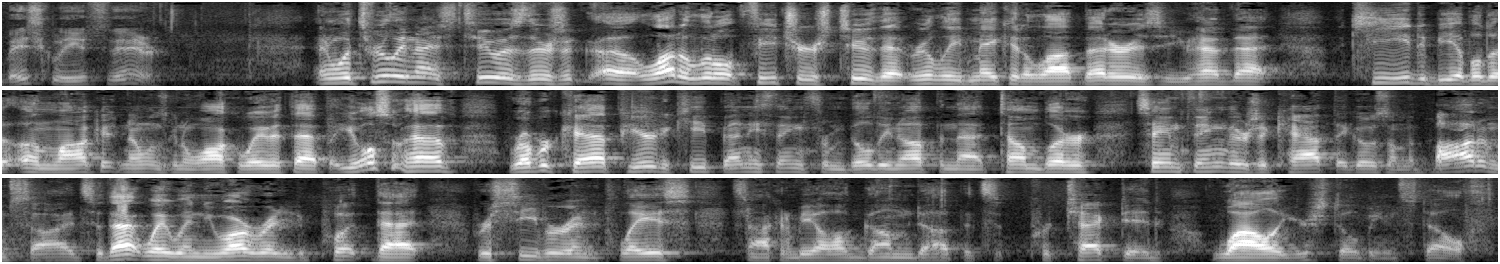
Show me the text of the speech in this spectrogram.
basically it's there. And what's really nice too is there's a, a lot of little features too that really make it a lot better. Is you have that key to be able to unlock it. No one's going to walk away with that. But you also have rubber cap here to keep anything from building up in that tumbler. Same thing, there's a cap that goes on the bottom side. So that way when you are ready to put that receiver in place, it's not going to be all gummed up. It's protected while you're still being stealth.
